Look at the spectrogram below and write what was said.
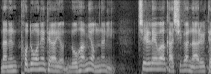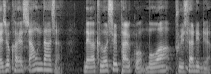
나는 포도원에 대하여 노함이 없나니 찔레와 가시가 나를 대적하여 싸운다 하자. 내가 그것을 밟고 모아 불사리리라.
